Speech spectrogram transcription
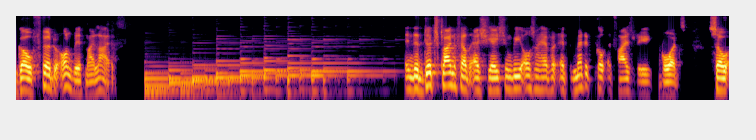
go further on with my life. in the Dutch Klinefelter Association, we also have a, a medical advisory board. So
